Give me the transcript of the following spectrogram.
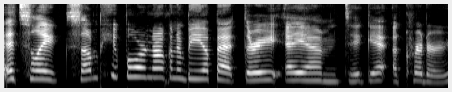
it's like some people are not to be up at 3 a.m. to get a critter.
